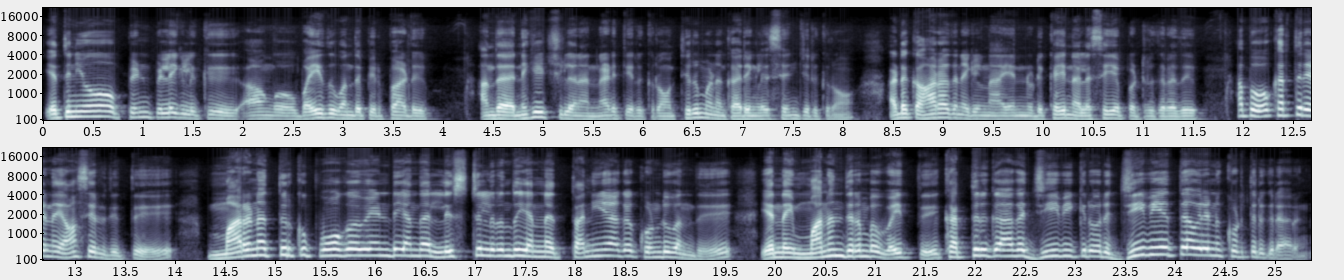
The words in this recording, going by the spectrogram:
எத்தனையோ பெண் பிள்ளைகளுக்கு அவங்க வயது வந்த பிற்பாடு அந்த நிகழ்ச்சியில் நான் நடத்தியிருக்கிறோம். திருமண காரியங்களை செஞ்சுருக்கிறோம். அடக்க ஆராதனைகள் நான் என்னுடைய கையினால் செய்யப்பட்டிருக்கிறது. அப்போது கர்த்தர் என்னை ஆசீர்வதித்து மரணத்திற்கு போக வேண்டிய அந்த லிஸ்டிலிருந்து என்னை தனியாக கொண்டு வந்து என்னை மனம் திரும்ப வைத்து கர்த்தருக்காக ஜீவிக்கிற ஒரு ஜீவியத்தை அவர் எனக்கு கொடுத்துருக்கிறாருங்க.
